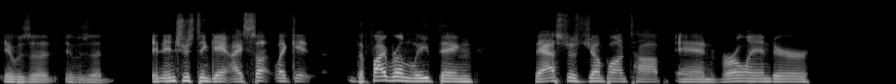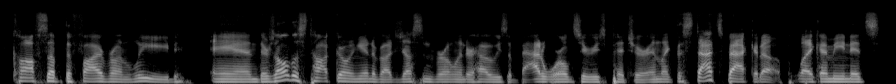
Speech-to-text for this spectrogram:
it was a it was a an interesting game. I saw like it the five run lead thing. The Astros jump on top, and Verlander coughs up the five run lead, And there's all this talk going in about Justin Verlander, how he's a bad World Series pitcher, and like the stats back it up. Like, I mean, it's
